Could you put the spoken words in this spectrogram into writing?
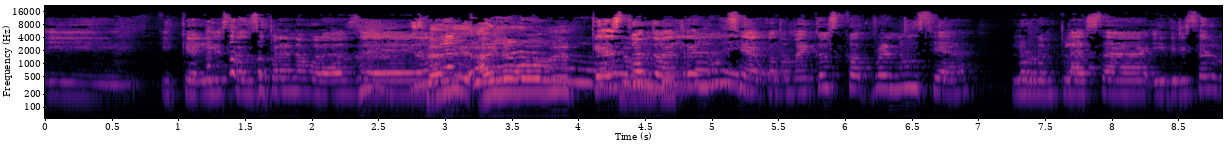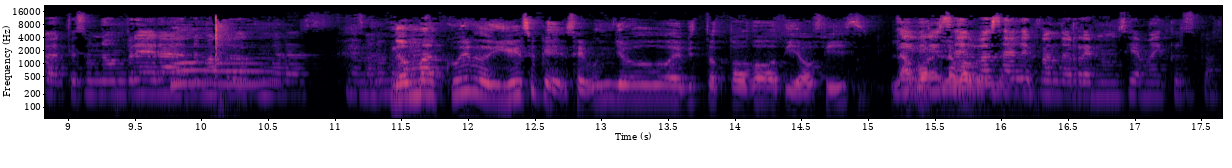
y, y Kelly están súper enamoradas de él. sale ay no a ver Que es cuando él renuncia, cuando Michael Scott renuncia, lo reemplaza Idris Elba, que su nombre era, no me acuerdo cómo era. No, no me acuerdo y eso que según yo he visto todo The Office la Idris la Elba sale cuando renuncia Michael Scott.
